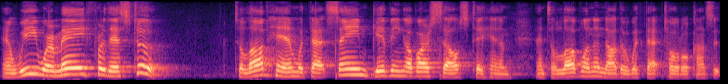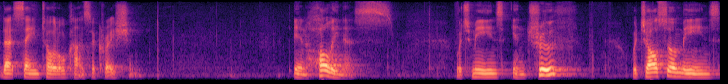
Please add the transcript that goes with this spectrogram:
And we were made for this too to love him with that same giving of ourselves to him and to love one another with that total that same total consecration in holiness which means in truth which also means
